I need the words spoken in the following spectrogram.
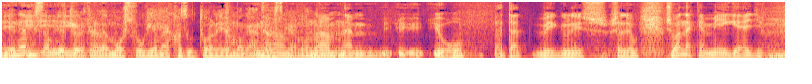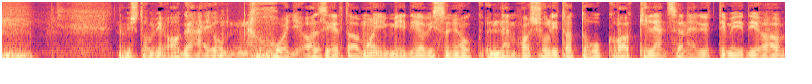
én nem hiszem, hogy a történelem most fogja meghazudtolni önmagát, nem, azt kell mondanom. Nem, nem, jó, tehát, tehát végül is, és, jó. és van nekem még egy nem is tudom mi, agályom, hogy azért a mai média viszonyok nem hasonlíthatók a 90 előtti média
